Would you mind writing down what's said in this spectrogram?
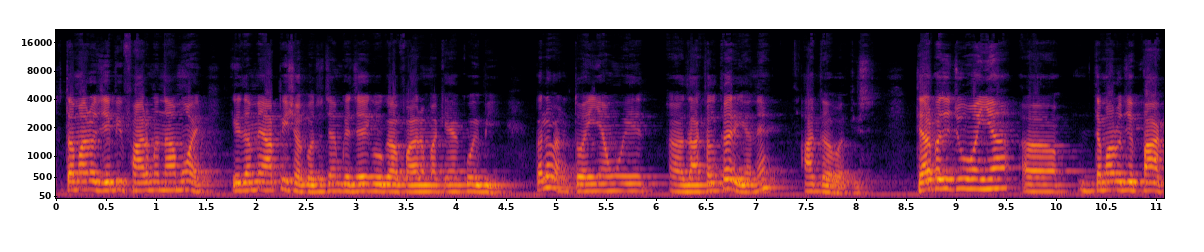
તો તમારું જે બી ફાર્મ નામ હોય એ તમે આપી શકો છો. જેમ કે જય ગોગા ફાર્મ ક્યાં કોઈ બી. બરાબર? તો અહીંયા હું એ દાખલ કરી અને આગળ વધીશ. ત્યાર પછી જો અહીંયા તમારો જે પાક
